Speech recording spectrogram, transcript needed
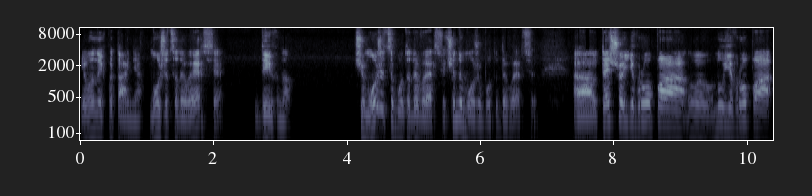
І у них питання: може це диверсія? Дивно. Чи може це бути диверсією, чи не може бути диверсією? А, те, що Європа, е, ну Європа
